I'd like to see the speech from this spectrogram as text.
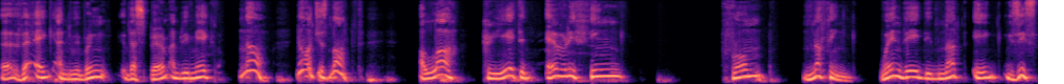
the egg and we bring the sperm and we make no no it is not. Allah created everything from nothing when they did not exist.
